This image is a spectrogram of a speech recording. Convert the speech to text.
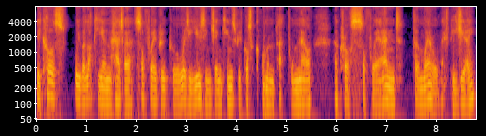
Because we were lucky and had a software group who were already using Jenkins, we've got a common platform now across software and firmware or FPGA.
